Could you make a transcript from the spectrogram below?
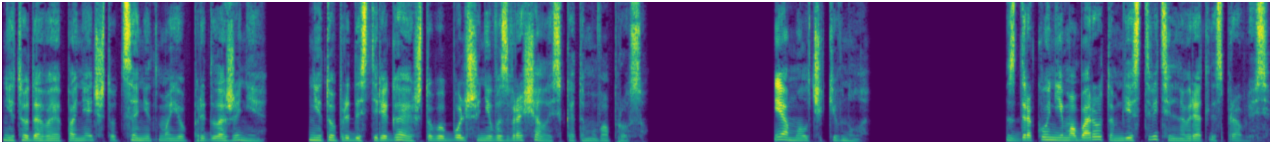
не то давая понять, что ценит мое предложение, не то предостерегая, чтобы больше не возвращалась к этому вопросу. Я молча кивнула. С драконьим оборотом действительно вряд ли справлюсь.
